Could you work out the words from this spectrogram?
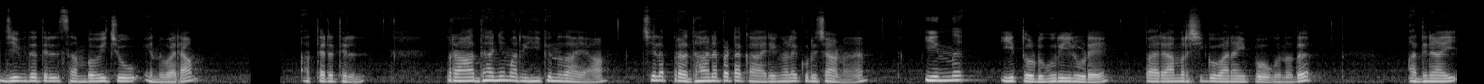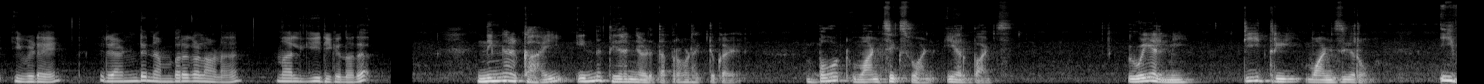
ജീവിതത്തിൽ സംഭവിച്ചു എന്ന് വരാം. അത്തരത്തിൽ പ്രാധാന്യം അർഹിക്കുന്നതായ ചില പ്രധാനപ്പെട്ട കാര്യങ്ങളെക്കുറിച്ചാണ് ഇന്ന് ഈ തൊടുകുറിയിലൂടെ പരാമർശിക്കുവാനായി പോകുന്നത്. അതിനായി ഇവിടെ രണ്ട് നമ്പറുകളാണ് നൽകിയിരിക്കുന്നത്. നിങ്ങൾക്കായി ഇന്ന് തിരഞ്ഞെടുത്ത പ്രോഡക്റ്റുകൾ boAt one six one earbuds realme T three one zero. ഇവ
